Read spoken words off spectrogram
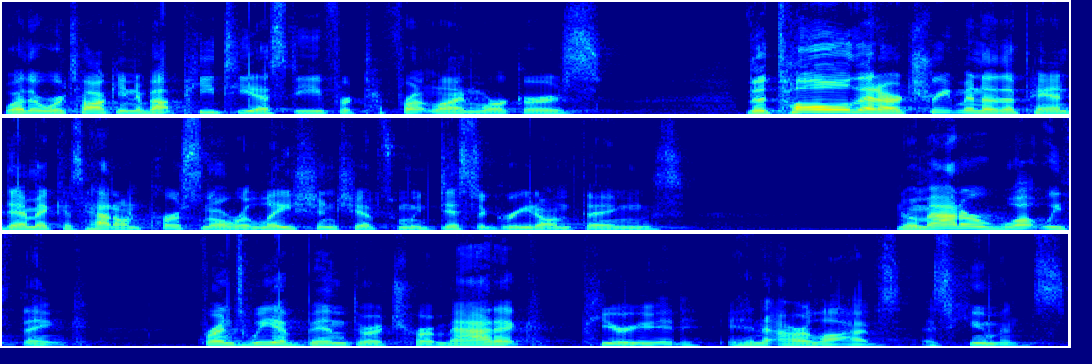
Whether we're talking about PTSD for t- frontline workers, the toll that our treatment of the pandemic has had on personal relationships when we disagreed on things, no matter what we think, friends, we have been through a traumatic period in our lives as humans.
